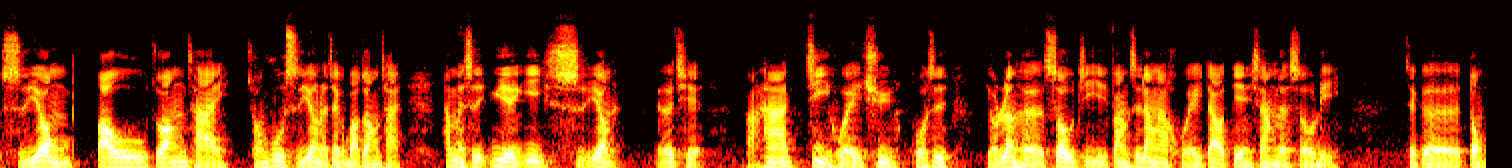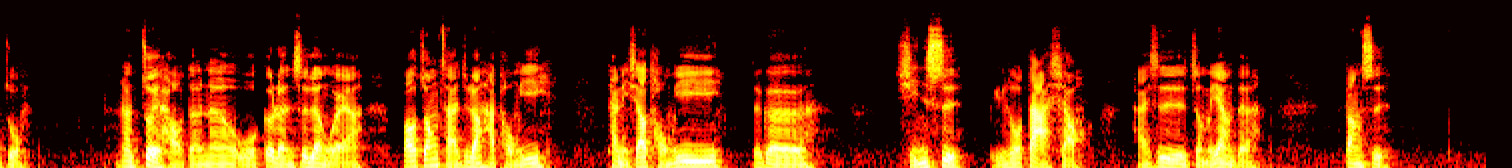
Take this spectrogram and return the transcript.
使用包装材、重复使用的这个包装材，他们是愿意使用，而且把它寄回去，或是有任何收集方式让它回到电商的手里，这个动作。那最好的呢，我个人是认为啊，包装材就让它统一，看你是要统一这个形式。比如说大小还是怎么样的方式，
